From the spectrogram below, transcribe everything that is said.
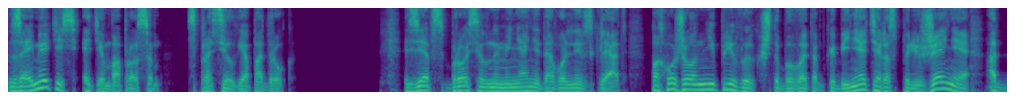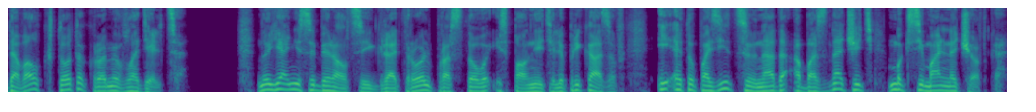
Займетесь этим вопросом?» — спросил я подруг. Зевс бросил на меня недовольный взгляд. Похоже, он не привык, чтобы в этом кабинете распоряжение отдавал кто-то, кроме владельца. Но я не собирался играть роль простого исполнителя приказов, и эту позицию надо обозначить максимально четко.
